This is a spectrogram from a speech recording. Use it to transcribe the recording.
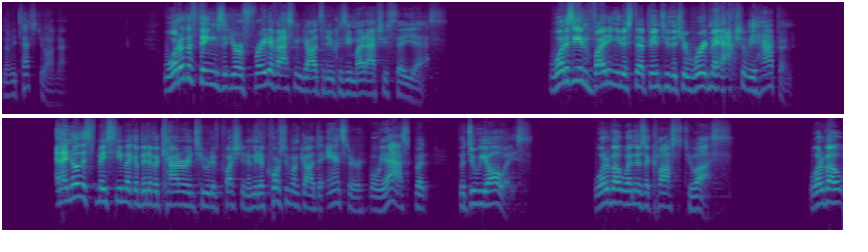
let me test you on that. What are the things that you're afraid of asking God to do because he might actually say yes? What is he inviting you to step into that your word may actually happen? And I know this may seem like a bit of a counterintuitive question. I mean, of course, we want God to answer what we ask, but, but do we always? What about when there's a cost to us? What about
